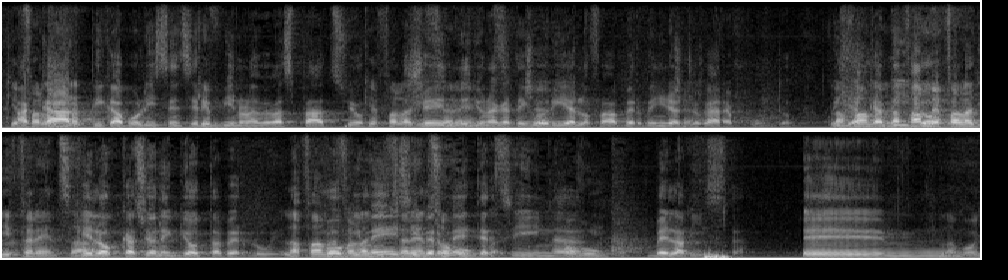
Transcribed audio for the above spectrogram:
Che a Carpi, capolista in Serie B non aveva spazio, scende di una categoria certo. e lo fa per venire certo. a giocare appunto. Quindi la, fame, la fame fa la differenza. Che l'occasione è ghiotta per lui. La fame Pochi fa la mesi per mettersi in ovunque. bella vista. Ehm, no,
